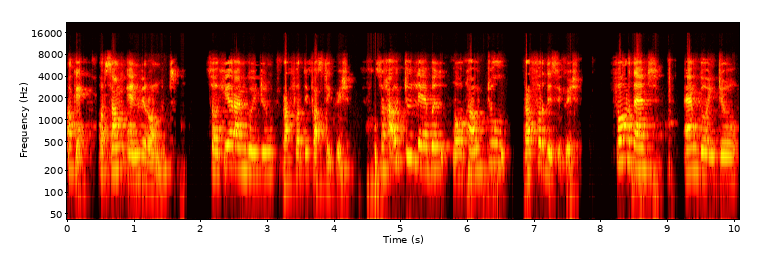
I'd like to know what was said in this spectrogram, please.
okay, or some environment. So here I'm going to refer the first equation. So how to label or how to refer this equation? For that, I'm going to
